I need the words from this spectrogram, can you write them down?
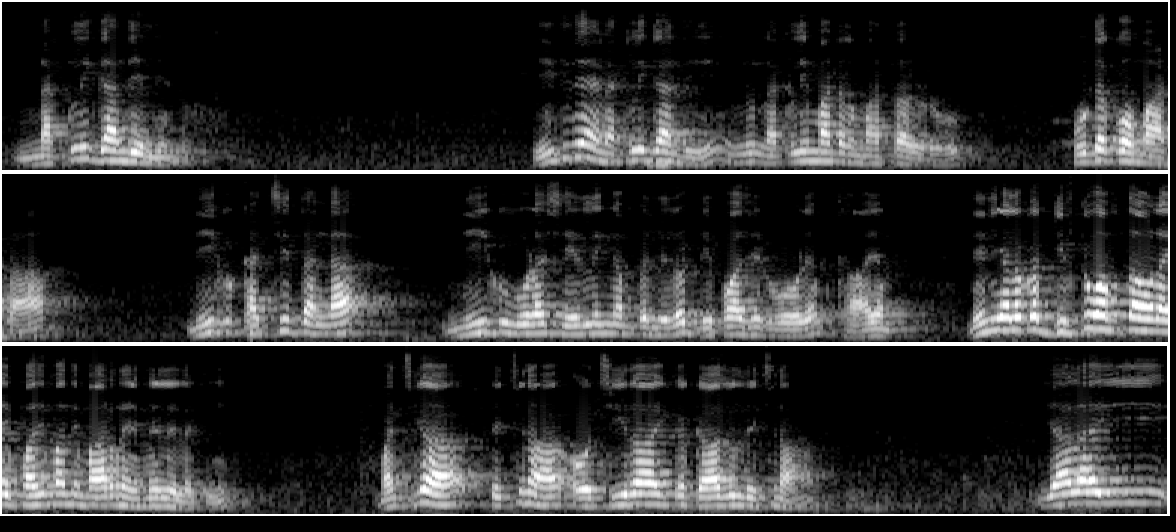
నకిలీ గాంధీ వెళ్ళిండు. ఏంటిదే నకిలీ గాంధీ? నువ్వు నకిలీ మాటలు మాట్లాడు పూటకో మాట. నీకు ఖచ్చితంగా నీకు కూడా షేర్లింగంపల్లిలో డిపాజిట్ పోవడం ఖాయం. నేను ఇలా ఒక గిఫ్ట్ పంపుతా ఉన్నా ఈ పది మంది మారిన ఎమ్మెల్యేలకి. మంచిగా తెచ్చిన ఓ చీర ఇంకా గాజులు తెచ్చిన. ఇలా ఈ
